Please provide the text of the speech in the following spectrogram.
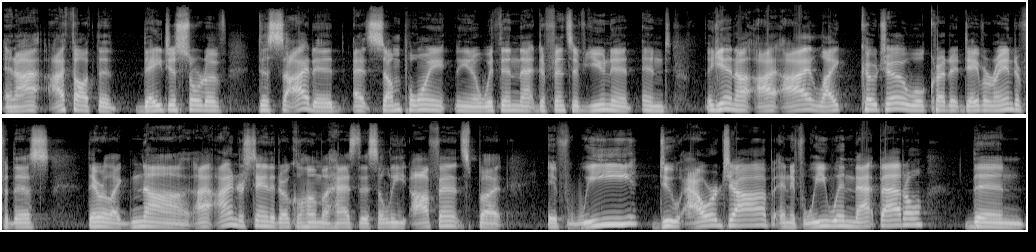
and I I thought that they just sort of decided at some point, you know, within that defensive unit and again, I, I, I like Coach O will credit Dave Aranda for this. They were like, nah, I, I understand that Oklahoma has this elite offense, but if we do our job and if we win that battle, then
